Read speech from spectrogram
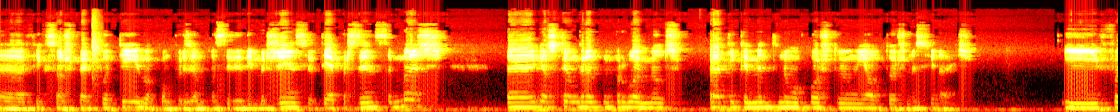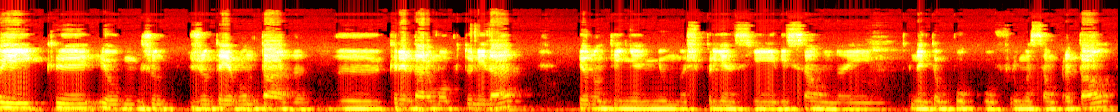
a ficção especulativa, como por exemplo a saída de emergência, até a presença, mas uh, eles têm um grande problema, eles praticamente não apostam em autores nacionais. E foi aí que eu me juntei a vontade de querer dar uma oportunidade eu não tinha nenhuma experiência em edição, nem, nem tão pouco formação para tal,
